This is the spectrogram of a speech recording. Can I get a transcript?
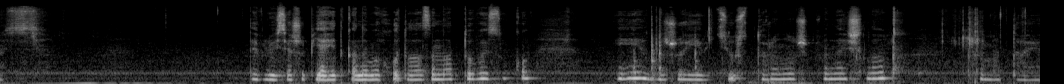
Ось. Дивлюся, щоб ягідка не виходила занадто високо. І ложу її в цю сторону, щоб вона йшла. Примотаю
